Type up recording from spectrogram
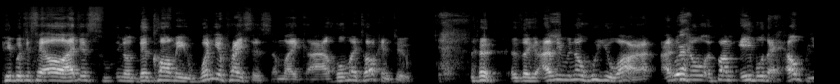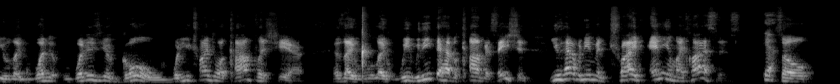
people just say, "Oh, I just," you know, they call me. What are your prices? I'm like, uh, "Who am I talking to?" it's like I don't even know who you are. I, I don't Right. know if I'm able to help you. Like, what what is your goal? What are you trying to accomplish here? It's like like we, we need to have a conversation. You haven't even tried any of my classes. Yeah. So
